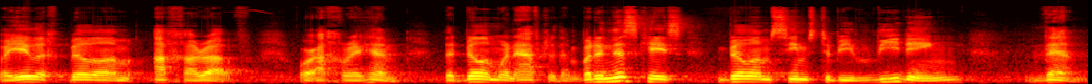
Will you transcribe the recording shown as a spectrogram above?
Vayelech Bilam acharav or achrehem, that Bilam went after them. But in this case, Bilam seems to be leading them,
